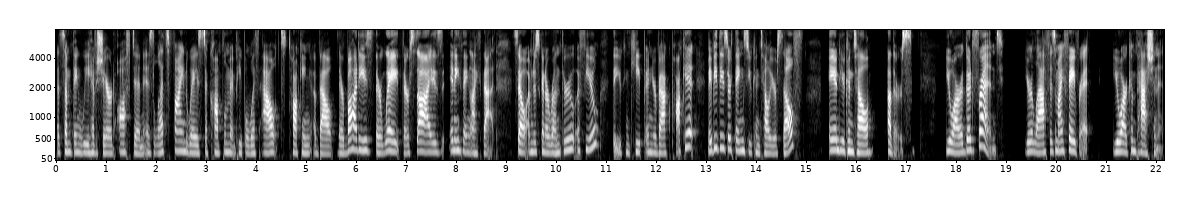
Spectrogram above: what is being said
That's something we have shared often is let's find ways to compliment people without talking about their bodies, their weight, their size, anything like that. So I'm just going to run through a few that you can keep in your back pocket. Maybe these are things you can tell yourself and you can tell others. You are a good friend. Your laugh is my favorite. You are compassionate.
